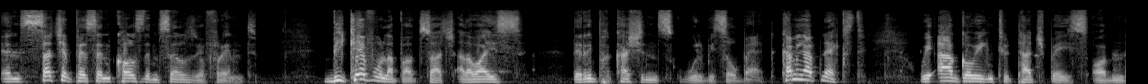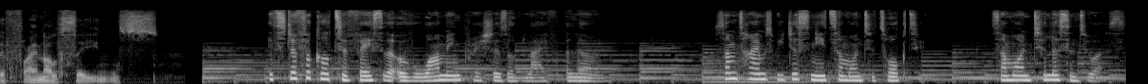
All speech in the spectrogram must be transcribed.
and such a person calls themselves your friend. Be careful about such, otherwise, the repercussions will be so bad. Coming up next, we are going to touch base on the final sayings. It's difficult to face the overwhelming pressures of life alone. Sometimes we just need someone to talk to, someone to listen to us.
